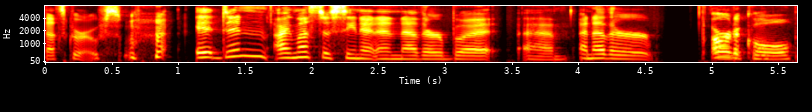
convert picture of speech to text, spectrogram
that's gross. It didn't, I must have seen it in another, but um, another Article. article,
